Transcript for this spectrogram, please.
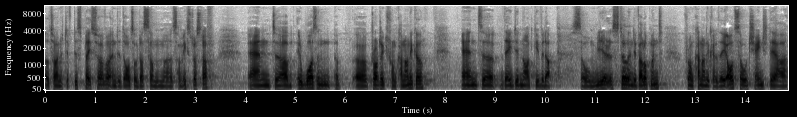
alternative display server, and it also does some uh, some extra stuff. And uh, it was an, a, a, project from Canonical, and uh, they did not give it up. So Mir is still in development from Canonical. They also changed their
